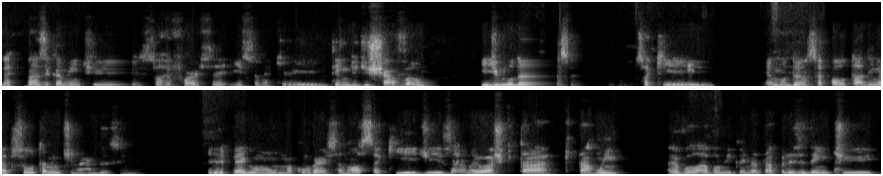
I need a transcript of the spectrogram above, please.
É, basicamente só reforça isso, né? Que ele entende de chavão e de mudança. Só que Sim. é mudança pautada em absolutamente nada, assim. Ele pega uma conversa nossa aqui e diz: Ah, mas eu acho que tá, que tá ruim. Aí eu vou lá, vou me candidatar a presidente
